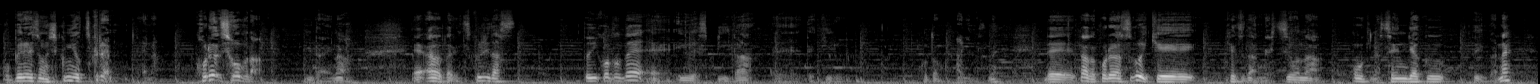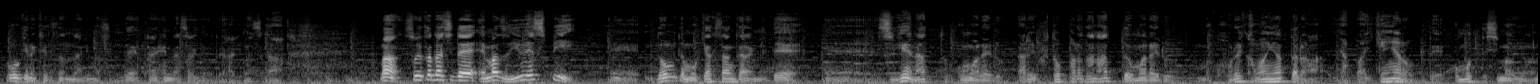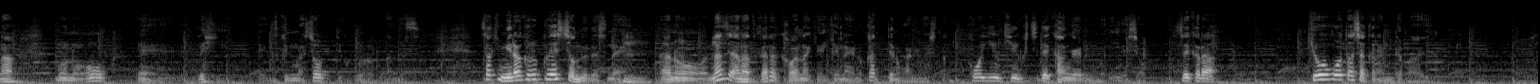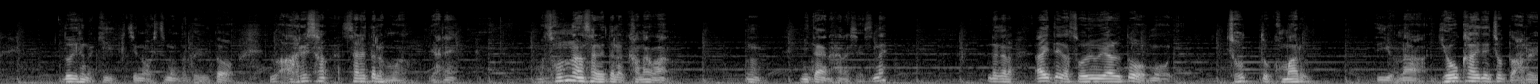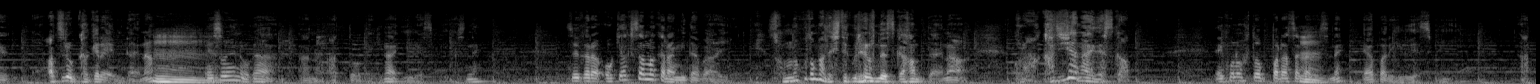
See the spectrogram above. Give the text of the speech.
オペレーション仕組みを作れみたいな。これで勝負だみたいな、えー新たに作り出す。ということで、えー USB が、えーできることもありますね。でただこれはすごい経営決断が必要な大きな戦略というかね大きな決断になりますので大変な作業ではありますがまあ、そういう形でえまず USB、えーどう見てもお客さんから見て、えーすげえなと思われる。あるいは太っ腹だなって思われる、まあ、これ買わんやったらやっぱいけんやろって思ってしまうようなものを、えーぜひえー作りましょうっていうことなんです。さっきミラクルクエスチョンでですね、あのなぜあなたから買わなきゃいけないのかっていうのがありました。こういう切り口で考えるのもいいでしょう。それから競合他社から見た場合どういうふうな切り口の質問かというとうわあれさされたらもうやれ。んそんなんされたらかなわん、うん、みたいな話ですね。だから相手がそれをやるともうちょっと困るっていうような業界でちょっとあれ圧力かけれみたいな、うん。えそういうのがあの圧倒的な USB ですね。それからお客様から見た場合そんなことまでしてくれるんですか？みたいな。これ赤字じゃないですか。えこの太っ腹さがですね、やっぱり USB 圧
